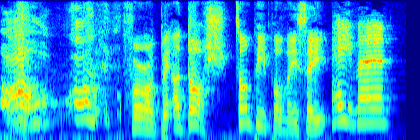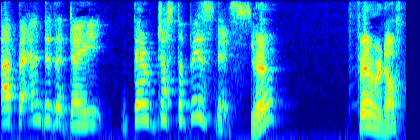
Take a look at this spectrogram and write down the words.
oh, oh, oh. For a bit of dosh. Some people may say, Hey man, at the end of the day, they're just a business. Yeah? Fair enough.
